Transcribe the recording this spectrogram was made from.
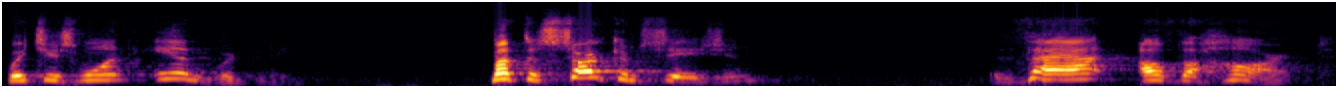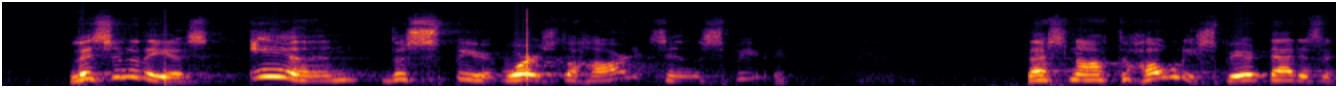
which is one inwardly. But the circumcision, that of the heart. Listen to this in the Spirit. Where's the heart? It's in the Spirit. That's not the Holy Spirit. That is a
